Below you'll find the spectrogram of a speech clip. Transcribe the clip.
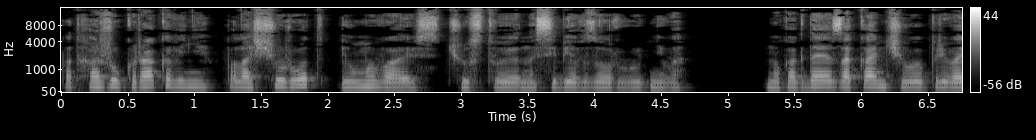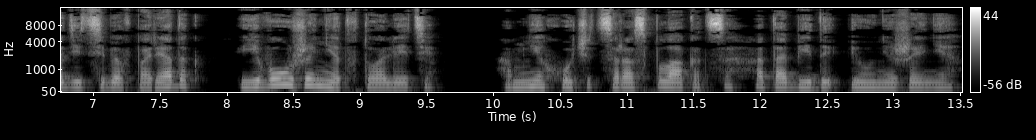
подхожу к раковине, полощу рот и умываюсь, чувствуя на себе взор Руднева. Но когда я заканчиваю приводить себя в порядок, его уже нет в туалете, а мне хочется расплакаться от обиды и унижения.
